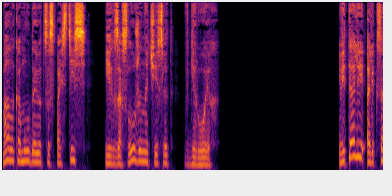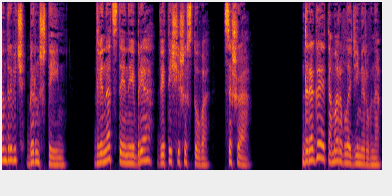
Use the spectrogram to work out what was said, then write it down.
мало кому удается спастись, и их заслуженно числят в героях. Виталий Александрович Бернштейн. 12 ноября 2006 США. Дорогая Тамара Владимировна,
